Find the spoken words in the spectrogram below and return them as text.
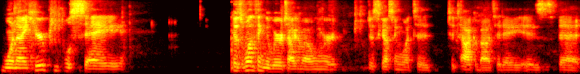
when I hear people say, because one thing that we were talking about when we were discussing what to to talk about today is that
